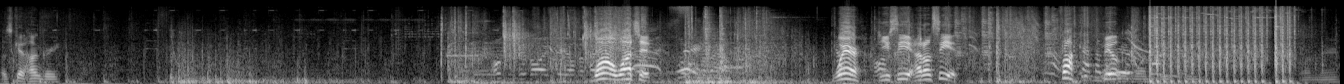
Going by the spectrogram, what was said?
Let's get hungry. Positive ID on the Whoa, watch it! Where? Where? Do you see it? I don't see it. Fuck, Bill. One AC. One there.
